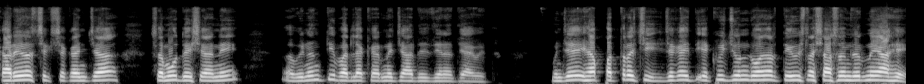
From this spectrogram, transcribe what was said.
कार्यरत शिक्षकांच्या समुपदेशाने विनंती बदल्या करण्याचे आदेश देण्यात यावेत. म्हणजे ह्या पत्राची जे काही एकवीस जून दोन हजार तेवीसला शासन निर्णय आहे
